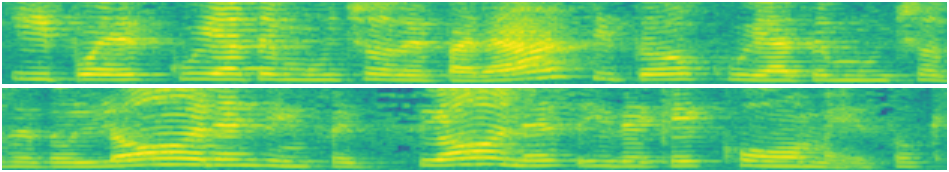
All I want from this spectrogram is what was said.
y pues cuídate mucho de parásitos, cuídate mucho de dolores, de infecciones y de qué comes, ok,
